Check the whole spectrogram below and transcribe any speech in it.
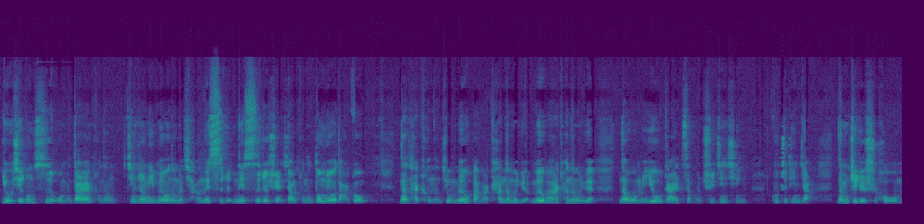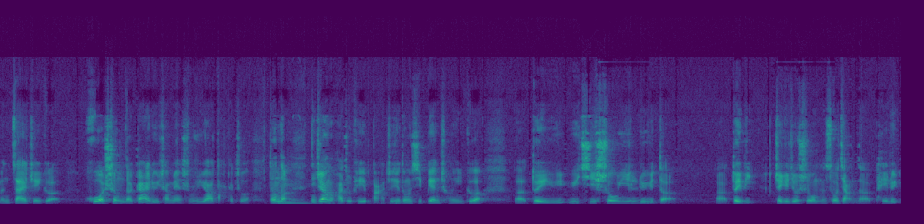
有些公司我们当然可能竞争力没有那么强，那四个那四个选项可能都没有打勾，那它可能就没有办法看那么远，没有办法看那么远。那我们又该怎么去进行估值定价？那么这个时候我们在这个获胜的概率上面是不是又要打个折？等等，你这样的话就可以把这些东西变成一个呃对于预期收益率的呃对比，这个就是我们所讲的赔率，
